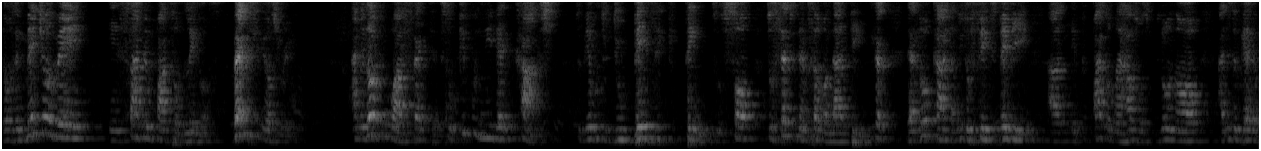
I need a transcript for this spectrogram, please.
there was a major rain in certain parts of Lagos, very serious rain. And a lot of people were affected. So people needed cash to be able to do basic things to solve, to settle themselves on that day. Because there are no cash, I need to fix. Maybe uh, a part of my house was blown off. I need to get a,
